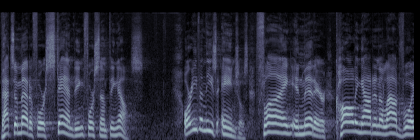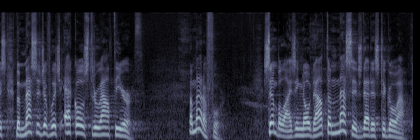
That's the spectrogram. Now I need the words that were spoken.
That's a metaphor standing for something else. Or even these angels flying in midair, calling out in a loud voice, the message of which echoes throughout the earth. A metaphor, symbolizing, no doubt, the message that is to go out.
